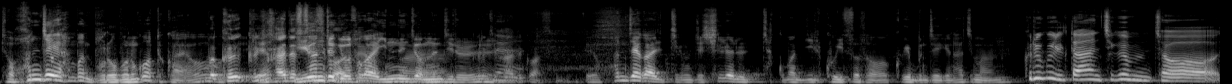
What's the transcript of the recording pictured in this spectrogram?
저 헌재에 한번 물어보는 거 어떨까요? 뭐 그- 그렇게 예? 가야 될 수도 유연적 있을 것 요소가 같아요. 있는지 네. 없는지를 그렇게 네. 가야 될 것 같습니다. 헌재가 지금 이제 신뢰를 자꾸만 잃고 있어서 그게 문제이긴 하지만 그리고 일단 지금 저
